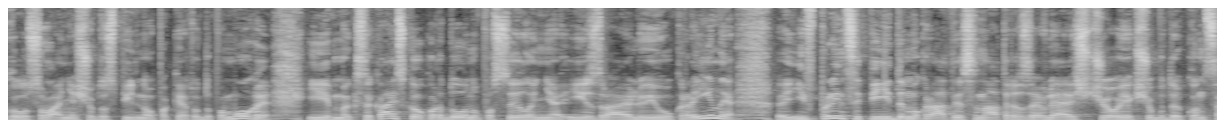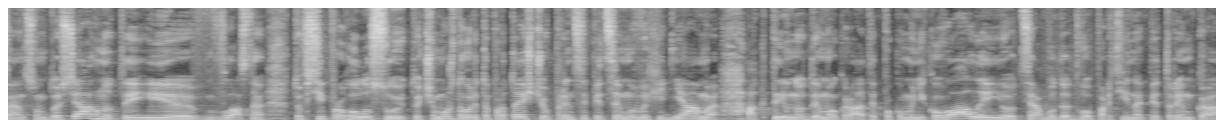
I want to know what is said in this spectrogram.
голосування щодо спільного пакету допомоги і мексиканського кордону посилення, і Ізраїлю, і України. І в принципі, і демократи, і сенатори заявляють, що якщо буде консенсус досягнутий, і власне то всі проголосують. То чи можна говорити про те, що в принципі цими вихіднями активно демократи покомунікували, і оця буде двопартійна підтримка,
